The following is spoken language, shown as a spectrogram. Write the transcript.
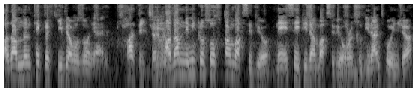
adamların tek rakibi Amazon yani. Hadi canım. Adam ne Microsoft'tan bahsediyor, ne SAP'den bahsediyor Oracle event boyunca.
